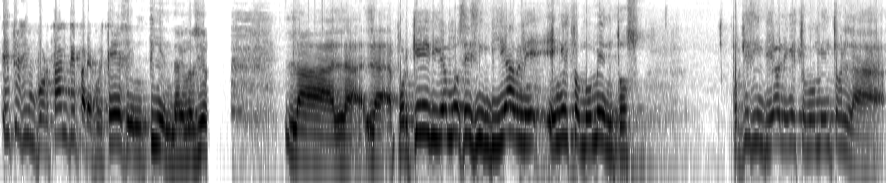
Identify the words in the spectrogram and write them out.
Esto es importante para que ustedes entiendan, ¿no es cierto? La, la, la, ¿Por qué, digamos, es inviable en estos momentos? ¿Por qué es inviable en estos momentos la,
